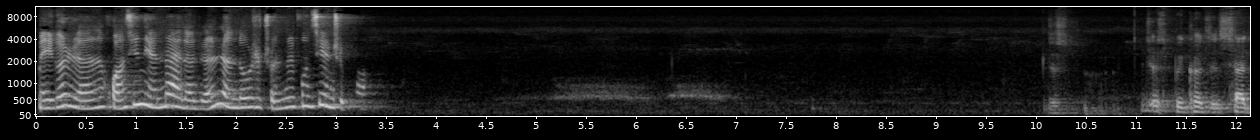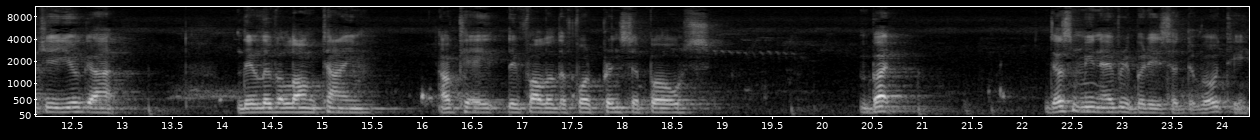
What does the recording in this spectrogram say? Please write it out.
每个人黄金年代的人人都是纯粹奉献者。 Just, just because it's Satya Yuga, they live a long time, okay, they follow the four principles, but doesn't mean everybody is a devotee.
